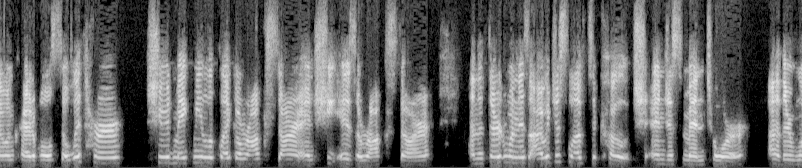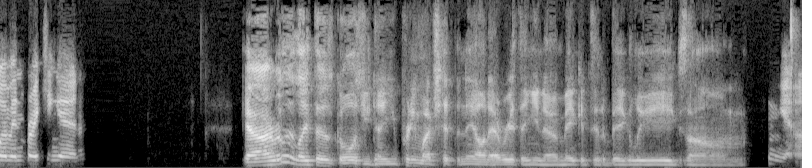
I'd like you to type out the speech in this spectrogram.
so incredible. So with her, she would make me look like a rock star, and she is a rock star. And the third one is I would just love to coach and just mentor other women breaking in. Yeah, I really like those goals. You know, you pretty much hit the nail on everything. You know, make it to the big leagues. Um, Yeah.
